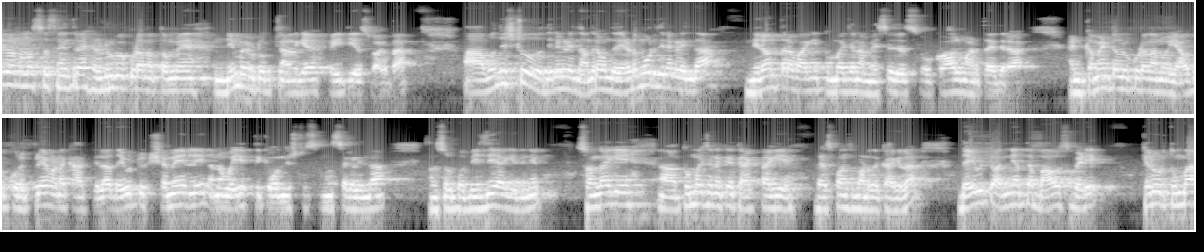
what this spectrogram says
ಹಲೋ ನಮಸ್ತೆ ಸ್ನೇಹಿತರೆ. ಎಲ್ರಿಗೂ ಕೂಡ ಮತ್ತೊಮ್ಮೆ ನಿಮ್ಮ ಯೂಟ್ಯೂಬ್ ಚಾನಲ್ಗೆ ಪ್ರೀತಿಯ ಸ್ವಾಗತ. ಒಂದಿಷ್ಟು ದಿನಗಳಿಂದ, ಅಂದ್ರೆ ಒಂದು ಎರಡು ಮೂರು ದಿನಗಳಿಂದ ನಿರಂತರವಾಗಿ ತುಂಬಾ ಜನ ಮೆಸೇಜಸ್ ಕಾಲ್ ಮಾಡ್ತಾ ಇದ್ದೀರಾ. ಅಂಡ್ ಕಮೆಂಟ್ ಅಲ್ಲೂ ಕೂಡ ನಾನು ಯಾವುದಕ್ಕೂ ರಿಪ್ಲೈ ಮಾಡೋಕ್ಕಾಗ್ತಿಲ್ಲ ದಯವಿಟ್ಟು ಕ್ಷಮೆಯಲ್ಲಿ ನನ್ನ ವೈಯಕ್ತಿಕ ಒಂದಿಷ್ಟು ಸಮಸ್ಯೆಗಳಿಂದ ನಾನು ಸ್ವಲ್ಪ ಬ್ಯುಸಿ ಆಗಿದ್ದೀನಿ. ಸೊ ಹಂಗಾಗಿ ತುಂಬ ಜನಕ್ಕೆ ಕರೆಕ್ಟ್ ಆಗಿ ರೆಸ್ಪಾನ್ಸ್ ಮಾಡೋದಕ್ಕಾಗಿಲ್ಲ. ದಯವಿಟ್ಟು ಅನ್ಯಂತ ಭಾವಿಸ್ಬೇಡಿ. ಕೆಲವರು ತುಂಬಾ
